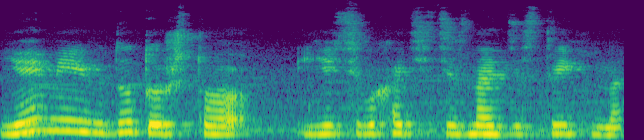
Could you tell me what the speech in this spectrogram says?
Я имею в виду то, что если вы хотите знать действительно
